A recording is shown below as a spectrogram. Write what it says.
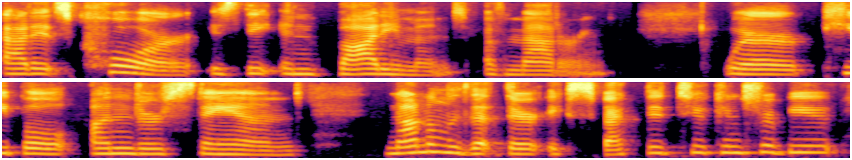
at its core is the embodiment of mattering, where people understand not only that they're expected to contribute,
